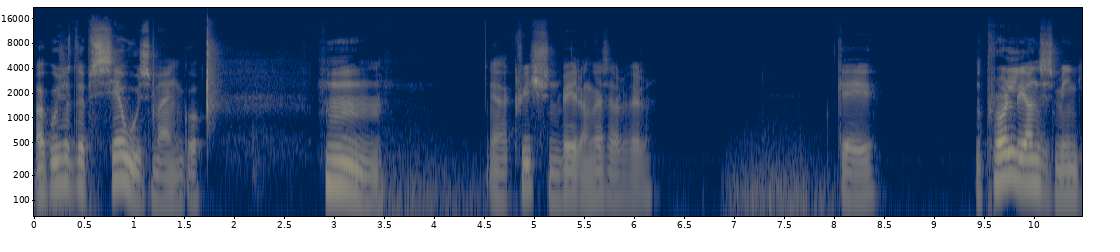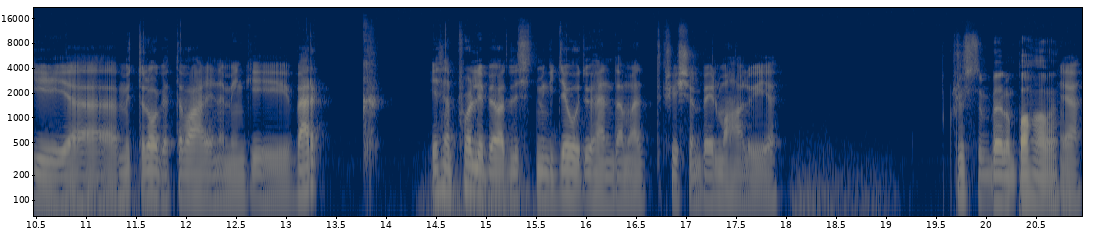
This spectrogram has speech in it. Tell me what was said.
Aga kui seal tuleb Zeus mängu hmm. Ja Christian Bale on ka seal veel. Okei. Okay. no prolli on siis mingi äh, mütoloogiate vaheline mingi värk. Ja siis need prolli peavad lihtsalt mingit jõudu ühendama et Christian Bale maha lüüa Christian Bale on paha või? Jah.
